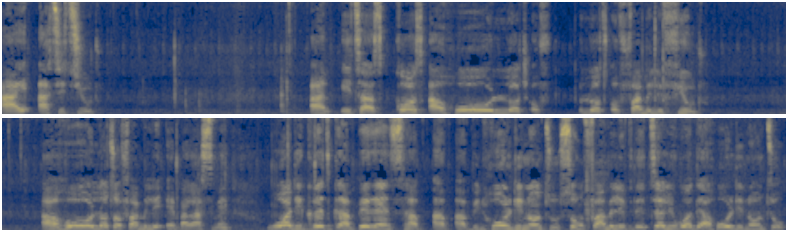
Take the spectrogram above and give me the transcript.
I attitude. And it has caused a whole lot of lot of family feud. A whole lot of family embarrassment. What the great grandparents have, have have been holding on to. Some family if they tell you what they are holding on to.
